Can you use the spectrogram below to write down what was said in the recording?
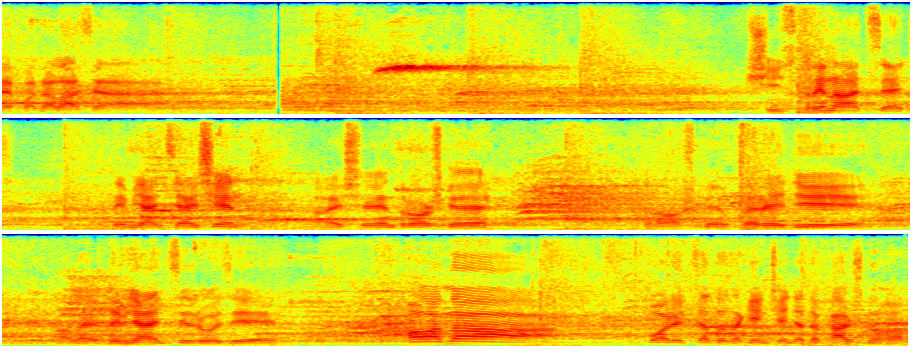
не подалася. 6-13. Дем'янці Айшин. Айшин трошки. Трошки впереді. Але ж дем'янці, друзі. Она! Борються до закінчення до кожного,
